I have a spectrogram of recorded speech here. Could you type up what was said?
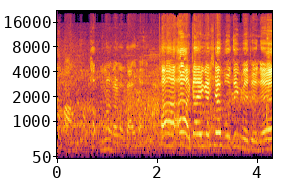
တဲကားတော့မပါဘူးဟုတ်ညီမကတော့မပါဘူးဟာအာအဲ့ဒါကာယကရှက်ပိုသိမယ်တင်တယ်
